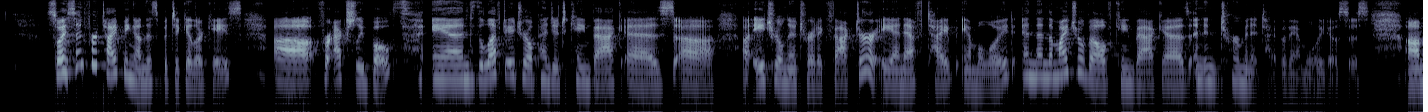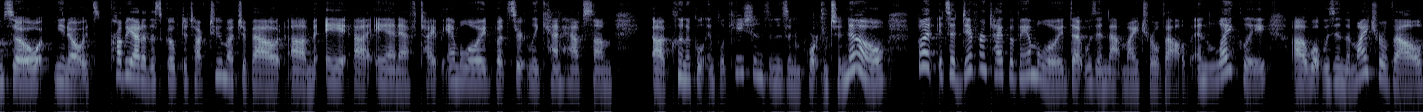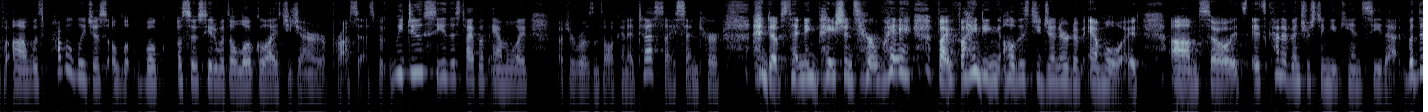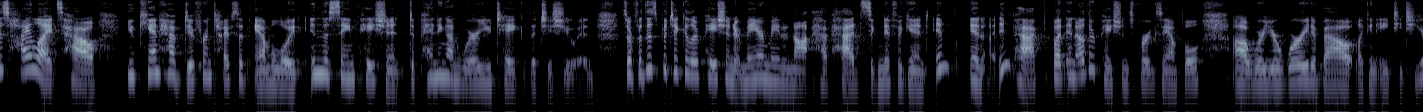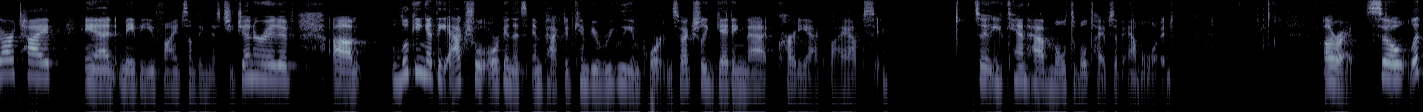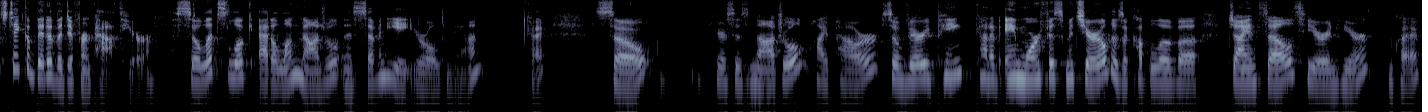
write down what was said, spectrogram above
So I sent for typing on this particular case uh, for actually both, and the left atrial appendage came back as uh, atrial natriuretic factor, or ANF type amyloid, and then the mitral valve came back as an intermittent type of amyloidosis. Um, so you know it's probably out of the scope to talk too much about um, a, uh, ANF type amyloid, but certainly can have some uh, clinical implications and is important to know, but it's a different type of amyloid that was in that mitral valve. And likely, uh, what was in the mitral valve uh, was probably just associated with a localized degenerative process. But we do see this type of amyloid. Dr. Rosenthal can attest. I send her, end up sending patients her way by finding all this degenerative amyloid. Um, so it's, it's kind of interesting you can see that. But this highlights how you can have different types of amyloid in the same patient depending on where you take the tissue in. So for this particular patient, it may or may not have had significant imp- impact, but in other patients, for example, uh, where you're worried about like an ATTR type and maybe you find something that's degenerative, um, looking at the actual organ that's impacted can be really important. So actually getting that cardiac biopsy. So you can have multiple types of amyloid. All right, so let's take a bit of a different path here. So let's look at a lung nodule in a 78 year old man. Okay, so here's his nodule, high power. So very pink, kind of amorphous material. There's a couple of uh, giant cells here and here. Okay,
